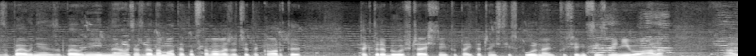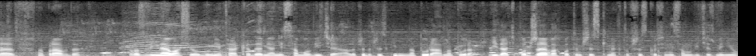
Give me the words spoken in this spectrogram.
zupełnie, zupełnie inne, chociaż wiadomo, te podstawowe rzeczy, te korty, te, które były wcześniej, tutaj te części wspólne, tu się nic nie zmieniło, ale, ale naprawdę rozwinęła się ogólnie ta akademia niesamowicie, ale przede wszystkim natura, natura. Widać po drzewach, po tym wszystkim, jak to wszystko się niesamowicie zmieniło.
